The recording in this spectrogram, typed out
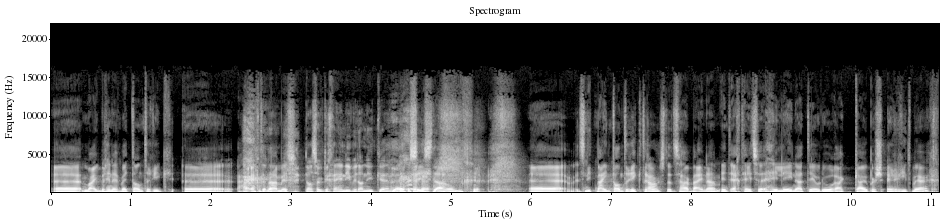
Eh, maar ik begin even bij Tante Riek. Eh, haar echte naam is... Dat is ook degene die we dan niet kennen. Nee, precies, daarom. Eh, het is niet mijn Tante Riek trouwens, dat is haar bijnaam. In het echt heet ze Helena Theodora Kuipers-Rietberg.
